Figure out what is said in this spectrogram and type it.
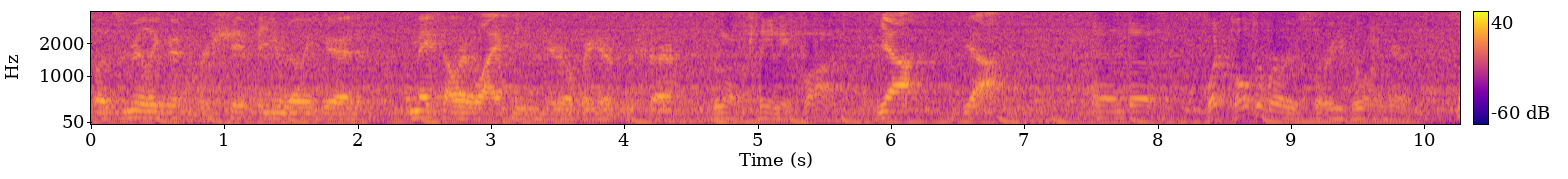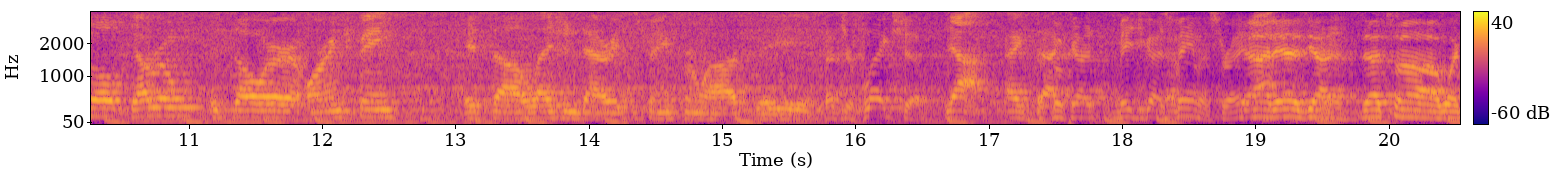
So it's really good for shipping, really good. It makes our life easier over here for sure. We're not cleaning pots. Yeah, yeah. And uh, what cultivars are you growing here? So that room, it's our orange face. It's a legendary strain from us. We That's your flagship. yeah, That's exactly. what kind- made you guys famous, right? Yeah, it is. Yeah, that's uh, what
